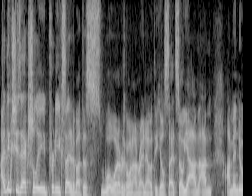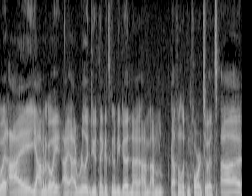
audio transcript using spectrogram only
I think she's actually pretty excited about this, wh- whatever's going on right now with the heel side. So yeah, I'm I'm I'm into it. I yeah, I'm gonna go eight. I, I really do think it's going to be good, and I, I'm I'm definitely looking forward to it. Uh,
